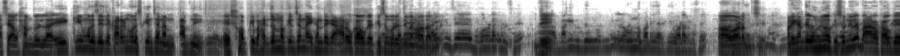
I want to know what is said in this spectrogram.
আছি আলহামদুলিল্লাহ। এই কি মরিচ এই যে কারেন্ট মরিচ কিনছেন আপনি এই সব কি ভাইয়ের জন্য কিনছেন না এখান থেকে আরও কাউকে কিছু মরিচ দিবেন আলাদা করে? জি। অর্ডার দিছে। মানে এখান থেকে উনিও কিছু নিবে বা আরও কাউকে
